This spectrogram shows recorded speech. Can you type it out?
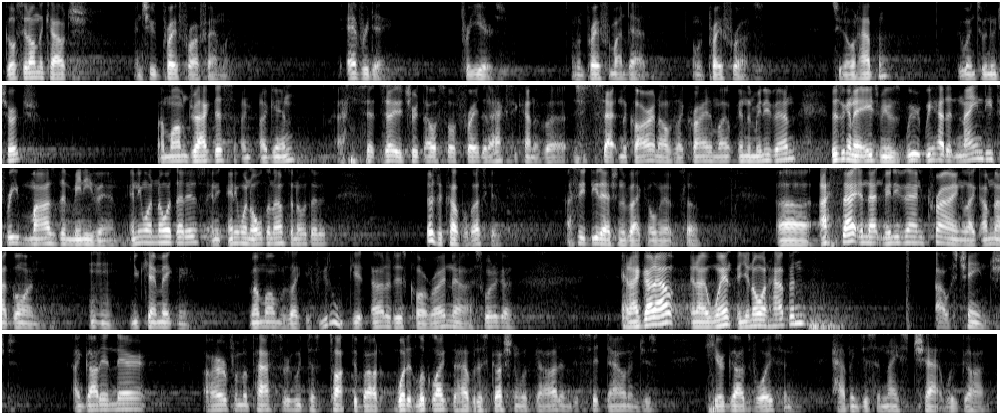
go sit on the couch, and she would pray for our family. Every day, for years. And would pray for my dad, and would pray for us. So you know what happened? We went to a new church. My mom dragged us again. I said, tell you the truth, I was so afraid that I actually kind of uh, just sat in the car and I was like crying in, my, in the minivan. This is going to age me. Was, we, we, had a 93 Mazda minivan. Anyone know what that is? Any, anyone old enough to know what that is? There's a couple. That's good. I see D-Dash in the back holding up. So uh, I sat in that minivan crying like, I'm not going. Mm-mm, you can't make me. My mom was like, if you don't get out of this car right now, I swear to God. And I got out and I went, and you know what happened? I was changed. I got in there. I heard from a pastor who just talked about what it looked like to have a discussion with God and to sit down and just hear God's voice and having just a nice chat with God.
